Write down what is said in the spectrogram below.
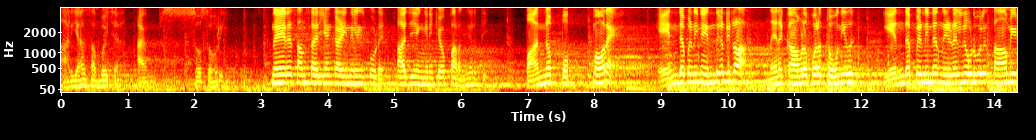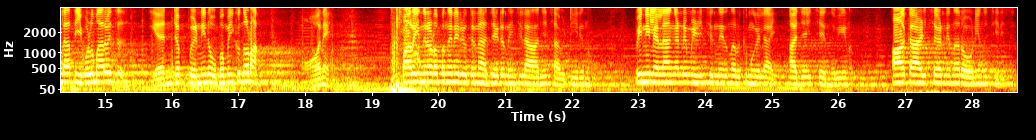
അറിയാതെ സംഭവിച്ച. ഐ എം സോ സോറി നേരെ സംസാരിക്കാൻ കഴിയുന്നില്ലെങ്കിൽ കൂടെ അജയ് എങ്ങനെയൊക്കെയോ പറഞ്ഞു നിർത്തി. പന്ന പൊ- മോനെ എന്റെ പെണ്ണിനെ എന്ത് കണ്ടിട്ടാ നിനക്ക് അവളെ പോലെ തോന്നിയത്? എന്റെ പെണ്ണിന്റെ നിഴലിനോട് പോലും സാമ്യമില്ലാത്ത ഇവളുമാരെ വെച്ച് എന്റെ പെണ്ണിനെ ഉപമിക്കുന്നോടാ. മോനെ പറയുന്നതിനോടൊപ്പം തന്നെ രുദ്രൻ അജയുടെ നെഞ്ചിൽ ആഞ്ഞ് ചവിട്ടിയിരുന്നു. പിന്നിലെല്ലാം കണ്ട് മിഴിച്ചു നിന്നവർക്ക് മുകളിലായി അജയ് ചെന്ന് വീണു. ആ കാഴ്ച കണ്ടിരുന്ന റോണി ഒന്ന് ചിരിച്ചു.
